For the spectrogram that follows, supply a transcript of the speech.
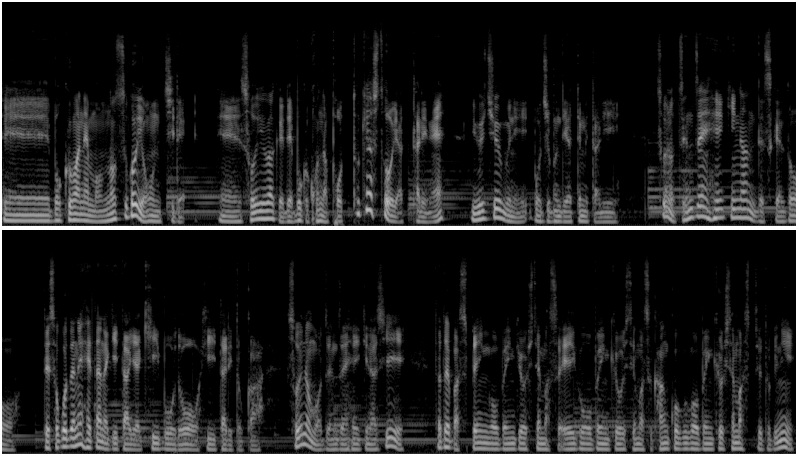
で僕はねものすごい音痴で、えー、そういうわけで僕こんなポッドキャストをやったりね YouTube にも自分でやってみたりそういうの全然平気なんですけどでそこでね下手なギターやキーボードを弾いたりとかそういうのも全然平気だし例えばスペイン語を勉強してます英語を勉強してます韓国語を勉強してますっていう時に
